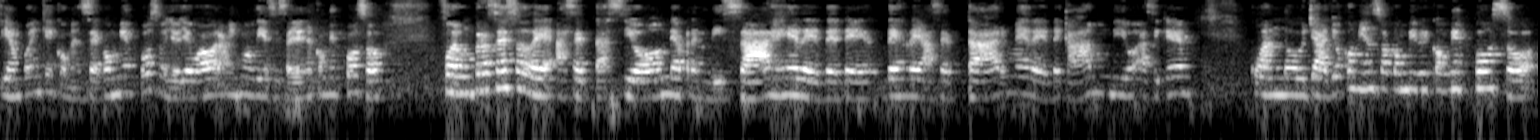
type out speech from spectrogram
tiempo en que comencé con mi esposo, yo llevo ahora mismo 16 años con mi esposo, fue un proceso de aceptación, de aprendizaje, de, de reaceptarme, de, cambio. Así que cuando ya yo comienzo a convivir con mi esposo,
